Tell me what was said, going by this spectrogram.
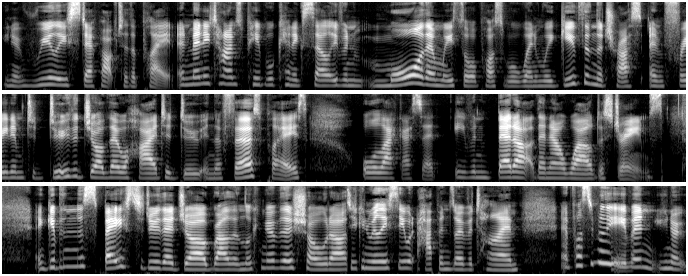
you know, really step up to the plate. And many times people can excel even more than we thought possible when we give them the trust and freedom to do the job they were hired to do in the first place or like I said, even better than our wildest dreams. And give them the space to do their job rather than looking over their shoulder so you can really see what happens over time and possibly even, you know,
